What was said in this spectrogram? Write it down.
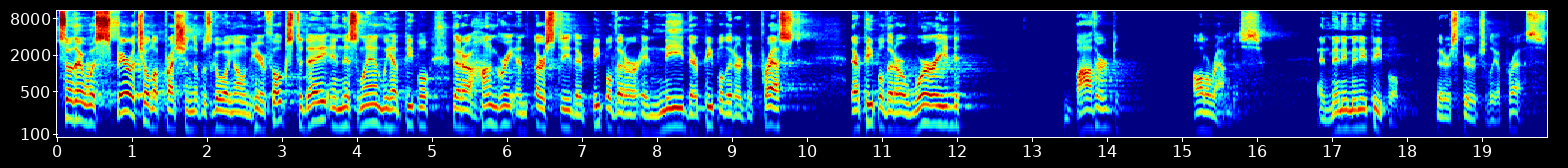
So there was spiritual oppression that was going on here. Folks, today in this land, we have people that are hungry and thirsty. There are people that are in need. There are people that are depressed. There are people that are worried, bothered all around us. And many, many people that are spiritually oppressed.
